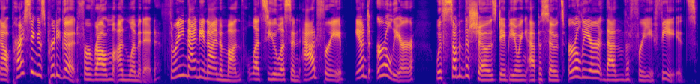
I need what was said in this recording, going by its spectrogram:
Now, pricing is pretty good for Realm Unlimited. $3.99 a month lets you listen ad free and earlier, with some of the shows debuting episodes earlier than the free feeds.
